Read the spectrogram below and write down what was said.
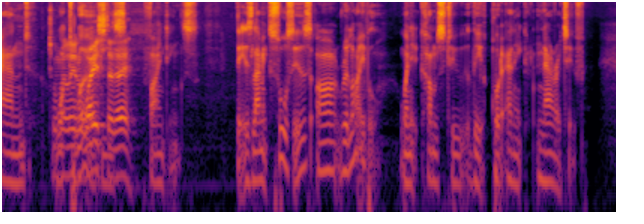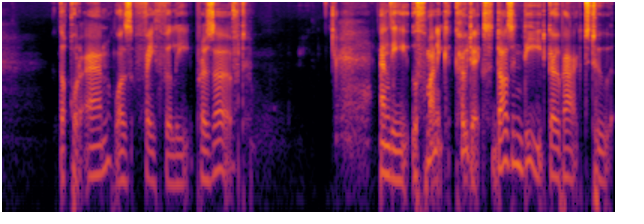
And what were these today. findings? The Islamic sources are reliable when it comes to the Quranic narrative. The Quran was faithfully preserved. And the Uthmanic Codex does indeed go back to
